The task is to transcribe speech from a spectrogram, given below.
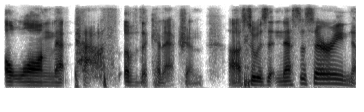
along that path of the connection. Uh, so is it necessary? No.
